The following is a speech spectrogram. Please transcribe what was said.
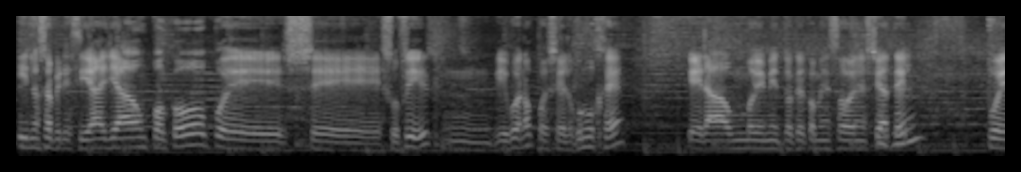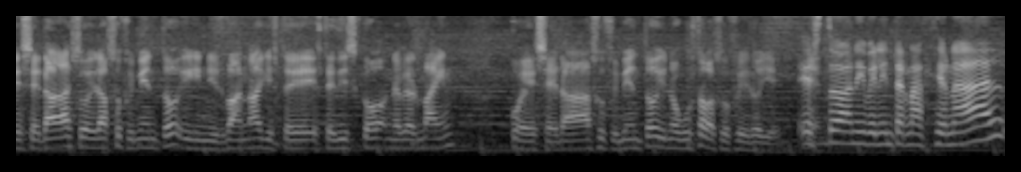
y nos apetecía ya un poco, pues, eh, sufrir. Mm, Y bueno, pues el grunge, que era un movimiento que comenzó en Seattle, pues era eso, era sufrimiento, y Nirvana y este, este disco, Nevermind, pues era sufrimiento y nos gustaba sufrir, oye. bien. Esto a nivel internacional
